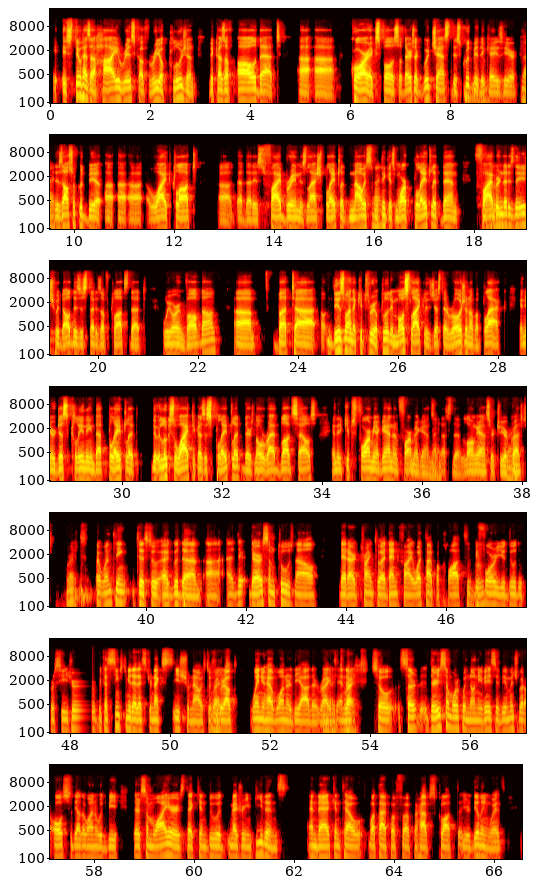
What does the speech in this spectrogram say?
it still has a high risk of reocclusion because of all that uh, uh, core exposed. So there's a good chance this could be the mm-hmm. case here. Right. This also could be a, a, a, a white clot uh, that, that is fibrin slash platelet. Now it's, right. we think it's more platelet than fibrin mm-hmm. that is the issue with all these studies of clots that we were involved on. Um, but uh, this one that keeps reoccluding most likely is just erosion of a plaque and you're just cleaning that platelet. It looks white because it's platelet. There's no red blood cells, and it keeps forming again and forming again. So right. that's the long answer to your right. question. Right. But one thing, just to a good, uh, uh, uh, there, there are some tools now that are trying to identify what type of clot mm-hmm. before you do the procedure, because it seems to me that that's your next issue now is to right. figure out when you have one or the other, right? right and uh, right. Uh, so, so there is some work with non-invasive image, but also the other one would be there's some wires that can do it, measure impedance, and that can tell what type of uh, perhaps clot you're dealing with,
